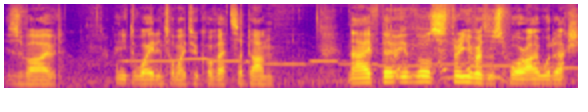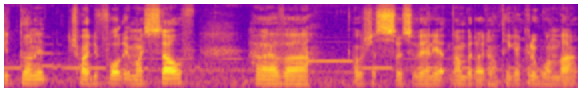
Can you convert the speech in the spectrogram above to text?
He survived. I need to wait until my two corvettes are done. Now, if there if it was three versus four, I would actually done it, tried to fought it myself. However, I was just so severely outnumbered, I don't think I could have won that.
